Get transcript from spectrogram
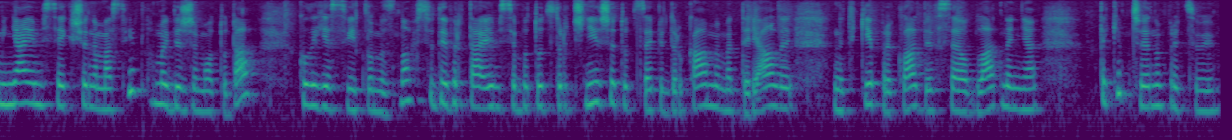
міняємося. Якщо нема світла, ми біжимо туди. Коли є світло, ми знов сюди вертаємося, бо тут зручніше, тут все під руками, матеріали, нитки, приклади, все обладнання. Таким чином працюємо.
